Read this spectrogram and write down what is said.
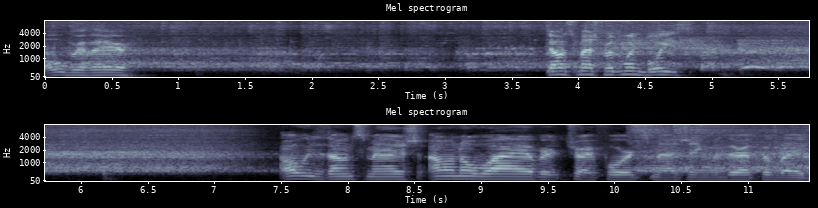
Over there. Down smash for the win, boys. Always down smash. I don't know why I ever try forward smashing when they're at the ledge.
